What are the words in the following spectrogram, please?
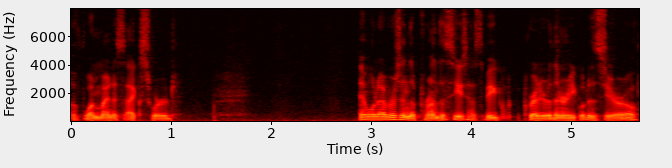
of 1 minus x squared. And whatever's in the parentheses has to be greater than or equal to 0.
